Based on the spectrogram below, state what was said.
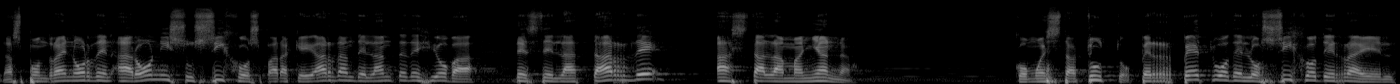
las pondrá en orden Aarón y sus hijos para que ardan delante de Jehová desde la tarde hasta la mañana como estatuto perpetuo de los hijos de Israel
